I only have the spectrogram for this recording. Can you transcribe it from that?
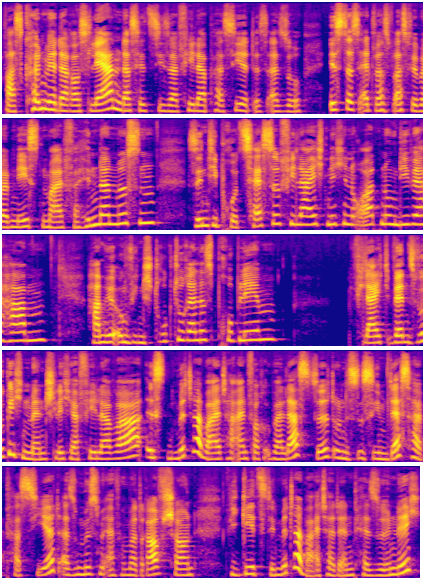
was können wir daraus lernen, dass jetzt dieser Fehler passiert ist? Also ist das etwas, was wir beim nächsten Mal verhindern müssen? Sind die Prozesse vielleicht nicht in Ordnung, die wir haben? Haben wir irgendwie ein strukturelles Problem? Vielleicht, wenn es wirklich ein menschlicher Fehler war, ist ein Mitarbeiter einfach überlastet und es ist ihm deshalb passiert. Also müssen wir einfach mal drauf schauen, wie geht's dem Mitarbeiter denn persönlich?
